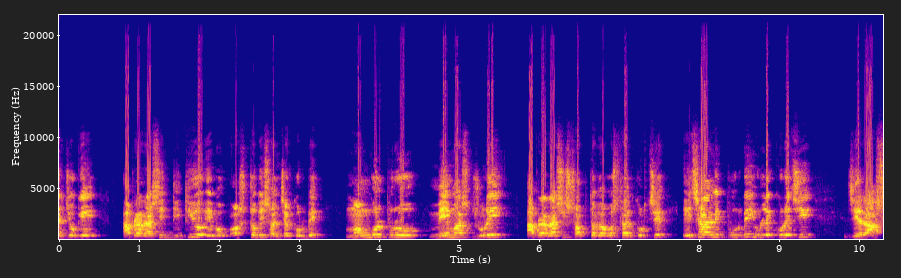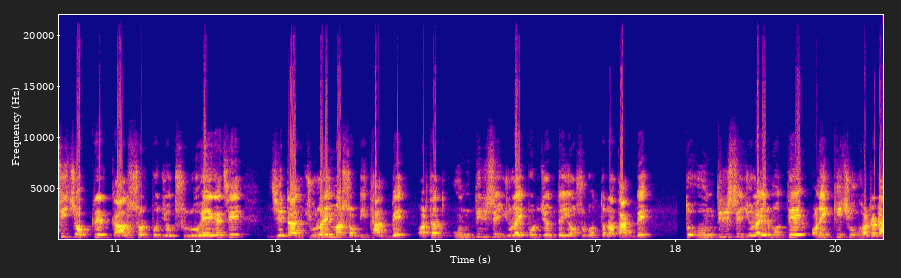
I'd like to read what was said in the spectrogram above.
একযোগে আপনার রাশির দ্বিতীয় এবং অষ্টমে সঞ্চার করবে। মঙ্গল পুরো মে মাস জুড়েই আপনার রাশির সপ্তমে অবস্থান করছে। এছাড়া আমি পূর্বেই উল্লেখ করেছি যে রাশি চক্রের কালসর্প যোগ শুরু হয়ে গেছে, যেটা জুলাই মাস অবধি থাকবে, অর্থাৎ উনত্রিশে জুলাই পর্যন্ত এই অশুভত্বটা থাকবে। তো উনত্রিশে জুলাইয়ের মধ্যে অনেক কিছু ঘটনা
